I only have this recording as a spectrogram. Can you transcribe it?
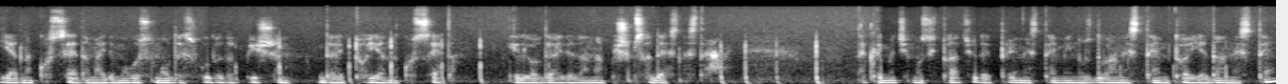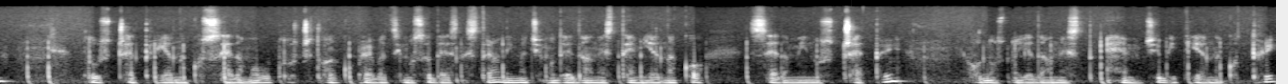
jednako 7. Ajde mogu sam ovdje svuda da pišem da je to jednako 7. Ili ovdje ajde da napišem sa desne strane. Dakle imat ćemo situaciju da je 13m minus 12m to je 11m plus 4 jednako 7. Ovu plus četvorku prebacimo sa desne strane. Imat ćemo da je 11m jednako 7 minus 4 odnosno 11m će biti jednako 3,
